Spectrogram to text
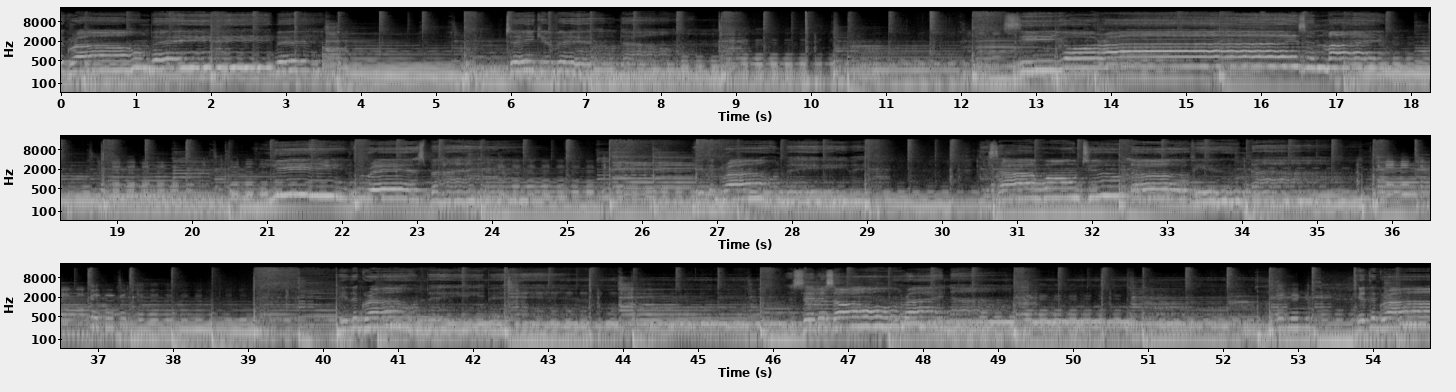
the ground. the ground, baby. I said it's alright now. Hit the ground.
